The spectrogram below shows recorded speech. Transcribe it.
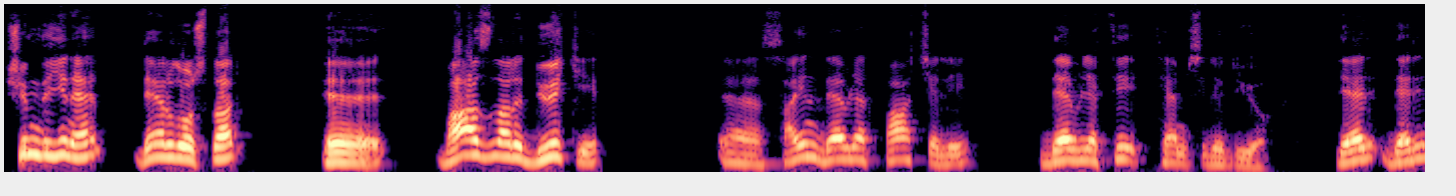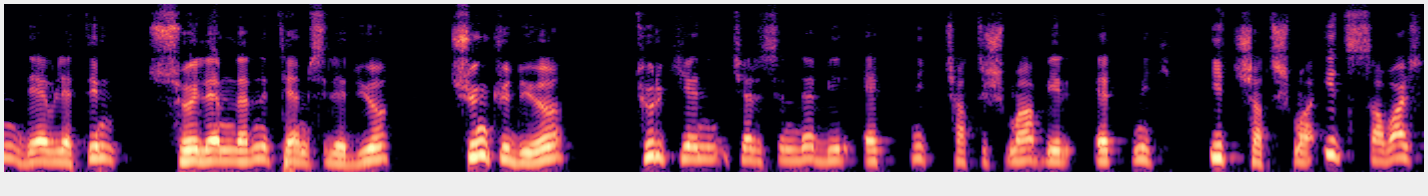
Şimdi yine değerli dostlar e, bazıları diyor ki e, Sayın Devlet Bahçeli devleti temsil ediyor. Der, derin devletin söylemlerini temsil ediyor. Çünkü diyor Türkiye'nin içerisinde bir etnik çatışma, bir etnik iç çatışma, iç savaş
